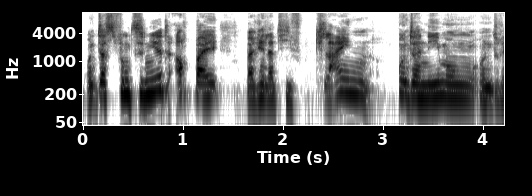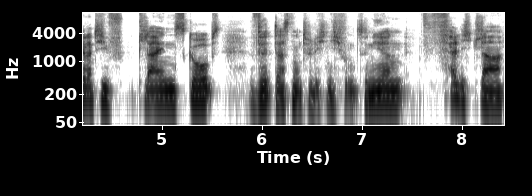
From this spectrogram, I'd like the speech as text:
Und das funktioniert auch bei, bei relativ kleinen Unternehmungen und relativ kleinen Scopes wird das natürlich nicht funktionieren. Völlig klar.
